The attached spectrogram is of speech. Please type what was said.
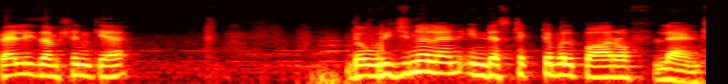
पहली जम्पन क्या है? The original and indestructible power of land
